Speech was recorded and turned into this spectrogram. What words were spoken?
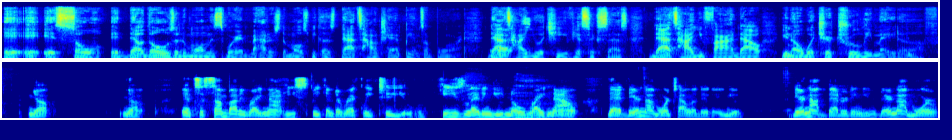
it, it it's so it those are the moments where it matters the most because that's how champions are born. That's, that's how you achieve your success. That's how you find out you know what you're truly made of. Yep yep and to somebody right now he's speaking directly to you. He's letting you know mm-hmm. right now that they're not more talented than you. They're not better than you. They're not more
